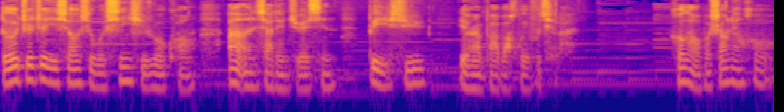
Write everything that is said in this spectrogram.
得知这一消息，我欣喜若狂，暗暗下定决心，必须要让爸爸恢复起来。和老婆商量后，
